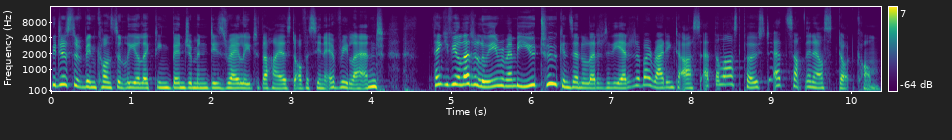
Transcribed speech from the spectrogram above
We just have been constantly electing Benjamin Disraeli to the highest office in every land. Thank you for your letter, Louis. Remember, you too can send a letter to the editor by writing to us at thelastpost at somethingelse.com.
